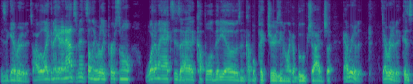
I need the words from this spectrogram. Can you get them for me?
is to get rid of it. So I would like to make an announcement, something really personal. One of my exes, I had a couple of videos and a couple pictures, even like a boob shot and. Got rid of it. Got rid of it because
